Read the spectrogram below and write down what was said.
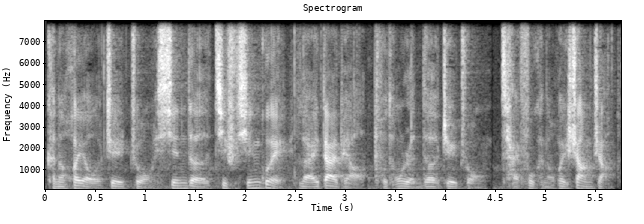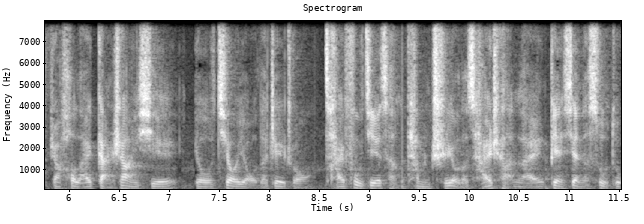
可能会有这种新的技术新贵来代表普通人的这种财富可能会上涨，然后来赶上一些有旧有的这种财富阶层他们持有的财产来。变现的速度，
